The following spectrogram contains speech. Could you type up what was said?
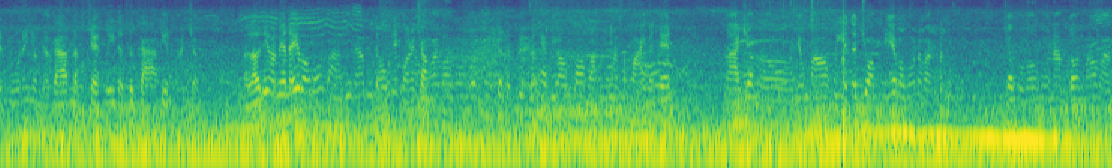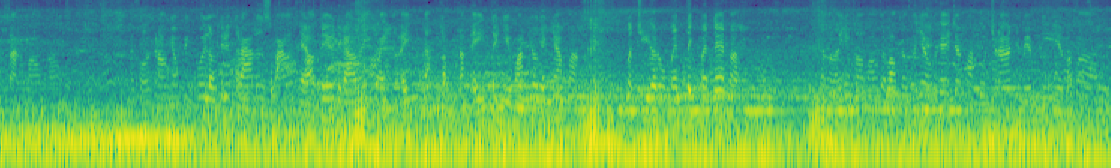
74ហ្នឹងខ្ញុំត្រូវការដឹកចេះនេះទៅធ្វើការទៀតបានចឹងឥឡូវនេះអត់មានអីបងប្អូនបាទគឺថាវីដេអូនេះគ្រាន់តែចង់ឲ្យបងប្អូនគាត់គិតទៅពីដឹង happy hour ផងបាទខ្ញុំសប្បាយមែនទែនបាទចឹងខ្ញុំមកពីអាទិត្យជាប់គ្នាបងប្អូនបាទចាំបងប្អូនណាមិនតន់មកបាទសាក់មកមកនៅក្រោយក្រោមខ្ញុំពីអង្គុយឡើងត្រៀមត្រាលើស្បាំងក្រៅទេទៅដល់នេះវាយទៅអីដាក់ទឹកដាក់អីទៅញីវ៉ាន់យកទៅញ៉ាំបាទពិតជា romantic មែនទែនបាទចឹងឥឡូវខ្ញុំដល់មកត្រឡប់ទៅវិញអូខេចឹងអរគុណច្រើនជំរាបលាបាយបាយ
